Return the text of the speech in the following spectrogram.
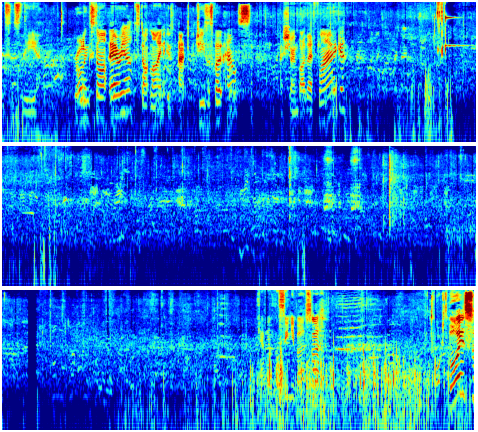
This is the rolling start area. Start line is at Jesus Boat House, as shown by their flag. Senior to watch the boys,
